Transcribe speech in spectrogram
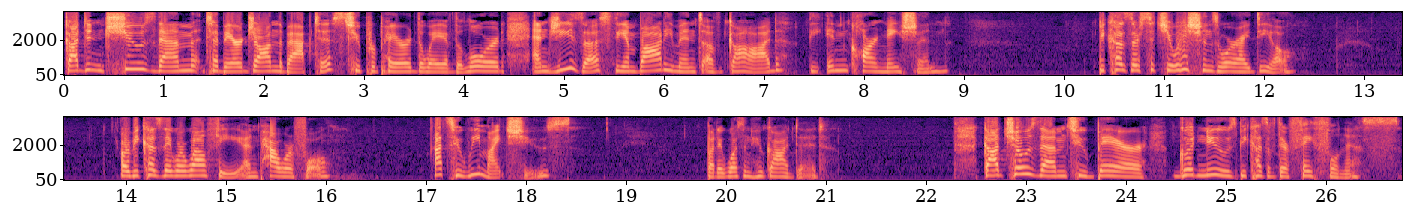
God didn't choose them to bear John the Baptist, who prepared the way of the Lord, and Jesus, the embodiment of God, the incarnation, because their situations were ideal or because they were wealthy and powerful. That's who we might choose, but it wasn't who God did. God chose them to bear good news because of their faithfulness,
